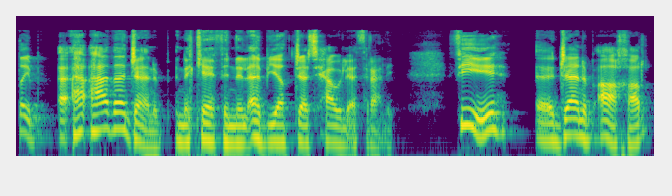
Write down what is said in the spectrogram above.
طيب هذا جانب انه كيف إن الأبيض جالس يحاول يأثر علي. فيه آه، جانب آخر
